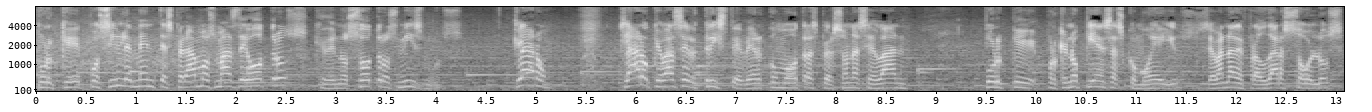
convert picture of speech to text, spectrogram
porque posiblemente esperamos más de otros que de nosotros mismos. Claro, claro que va a ser triste ver cómo otras personas se van porque, porque no piensas como ellos, se van a defraudar solos.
